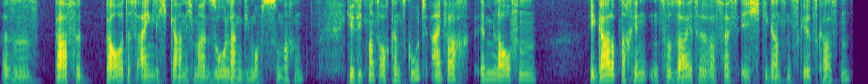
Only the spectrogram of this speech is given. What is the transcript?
Also es ist Dafür dauert es eigentlich gar nicht mal so lang, die Mobs zu machen. Hier sieht man es auch ganz gut. Einfach im Laufen, egal ob nach hinten, zur Seite, was weiß ich, die ganzen Skills casten.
